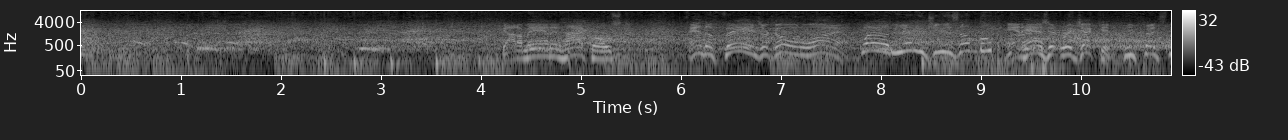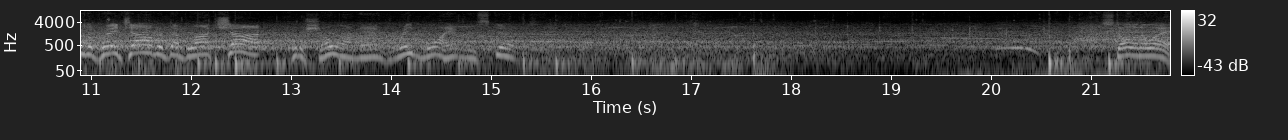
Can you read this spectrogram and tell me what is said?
Got a man in high post. And the fans are going wild. Wow, the energy is unbelievable. And has it rejected. Defense did a great job with that block shot. Put a show on, man. Great ball handling skills. Stolen away.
